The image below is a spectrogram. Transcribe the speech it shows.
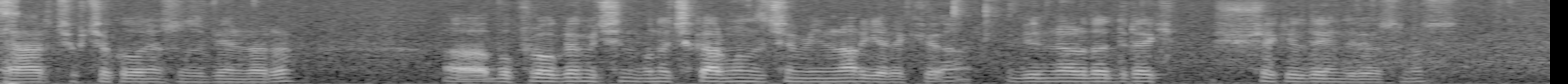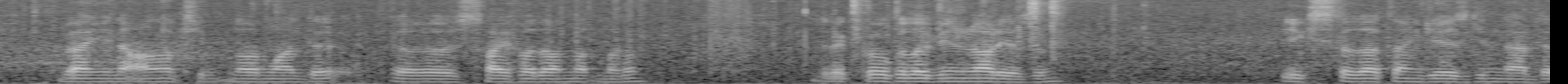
eğer Türkçe kullanıyorsunuz WinRAR'ı. Ee, Bu program için bunu çıkarmanız için WinRAR gerekiyor. WinRAR'ı da direkt şu şekilde indiriyorsunuz. Ben yine anlatayım. Normalde e, sayfada anlatmadım. Direkt Google'a WinRAR yazın. X de zaten gezginlerde.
